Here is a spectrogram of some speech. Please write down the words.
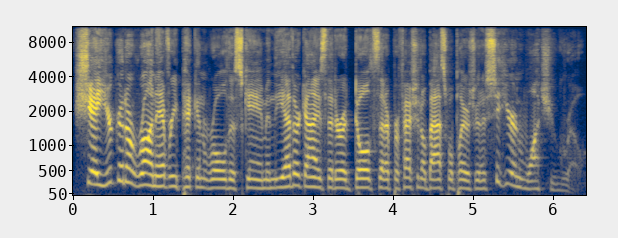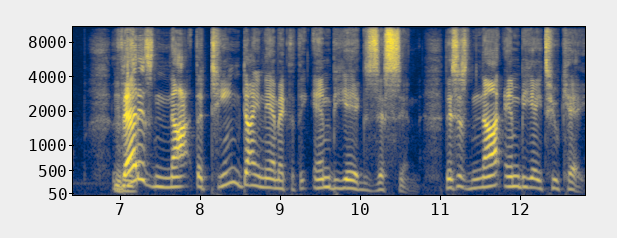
Shea you're gonna run every pick and roll this game and the other guys that are adults that are professional basketball players are gonna sit here and watch you grow mm-hmm. That is not the team dynamic that the NBA exists in. This is not NBA 2K.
